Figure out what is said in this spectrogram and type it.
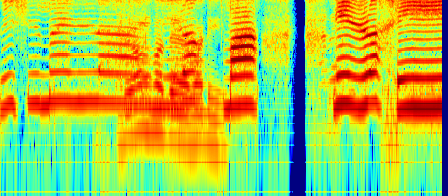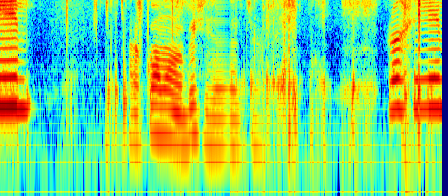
বিসমিল্লাহির অল্প দে, বাড়ি। রহমানির রহিম আর কম আমার বেশি যাচ্ছে রহিম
